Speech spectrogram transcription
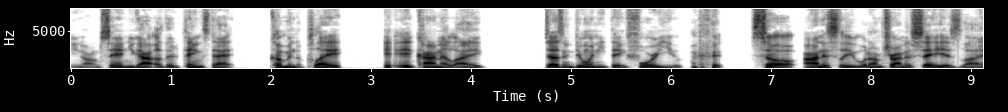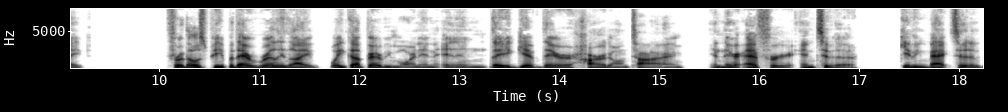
you know what I'm saying? You got other things that come into play. It, it kind of like doesn't do anything for you. so honestly, what I'm trying to say is like, for those people that really like wake up every morning and they give their heart on time and their effort into the giving back to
